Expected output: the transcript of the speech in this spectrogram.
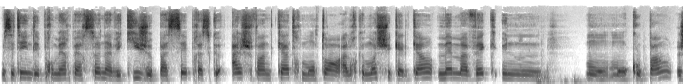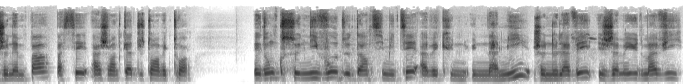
Mais c'était une des premières personnes avec qui je passais presque H24 mon temps, alors que moi je suis quelqu'un, même avec une mon copain, je n'aime pas passer H24 du temps avec toi. Et donc, ce niveau d'intimité avec une, une, amie, je ne l'avais jamais eu de ma vie.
